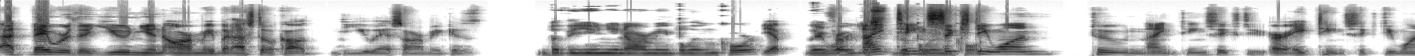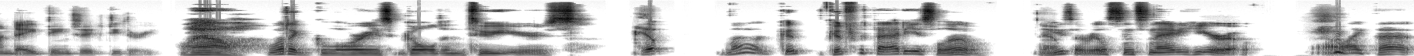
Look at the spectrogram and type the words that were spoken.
I, they were the Union Army, but I still call it the U.S. Army because But the Union Army Balloon Corps? Yep. They were from just the Balloon Corps. 1961 to 1960 or 1861 to 1863. Wow, what a glorious golden two years. Yep. Well, good good for Thaddeus Lowe. Yep. He's a real Cincinnati hero. I like that.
